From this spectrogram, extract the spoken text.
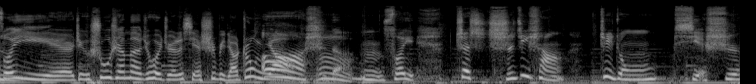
所以这个书生们就会觉得写诗比较重要，是的，嗯，所以这实际上。这种写诗，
